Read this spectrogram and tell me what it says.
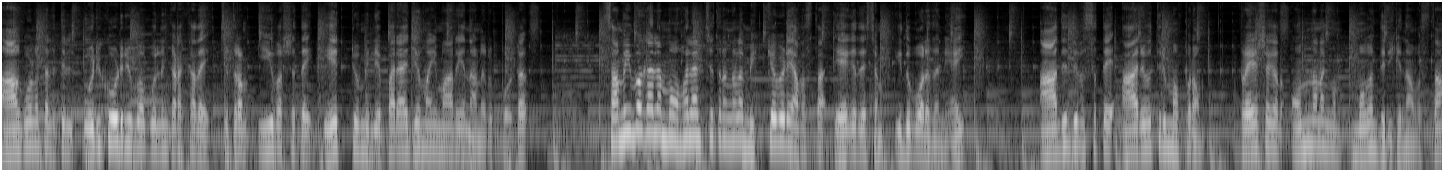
ആഗോളതലത്തിൽ ഒരു കോടി രൂപ പോലും കടക്കാതെ ചിത്രം ഈ വർഷത്തെ ഏറ്റവും വലിയ പരാജയമായി മാറിയെന്നാണ് റിപ്പോർട്ട്. സമീപകാല മോഹൻലാൽ ചിത്രങ്ങളെ മിക്കവരുടെ അവസ്ഥ ഏകദേശം ഇതുപോലെ തന്നെയായി. ആദ്യ ദിവസത്തെ ആരോഗ്യത്തിനുമപ്പുറം പ്രേക്ഷകർ ഒന്നടങ്കം മുഖം തിരിക്കുന്ന അവസ്ഥ.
